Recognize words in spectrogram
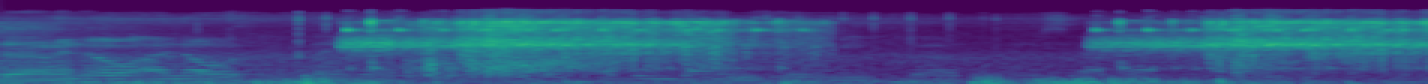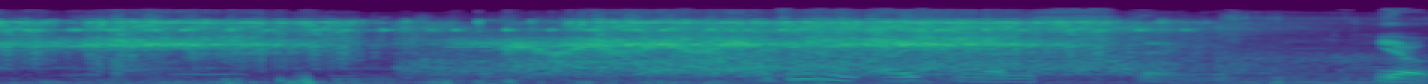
Down. I know, I know. what the thing is. I've been down for a week, though. I think the ice beam on this thing. Yo,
